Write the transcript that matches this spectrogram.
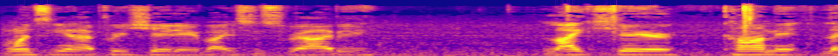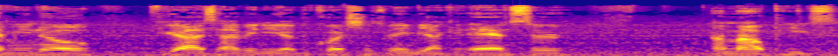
once again, I appreciate everybody subscribing. Like, share, comment, let me know if you guys have any other questions maybe I could answer. I'm out, peace.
